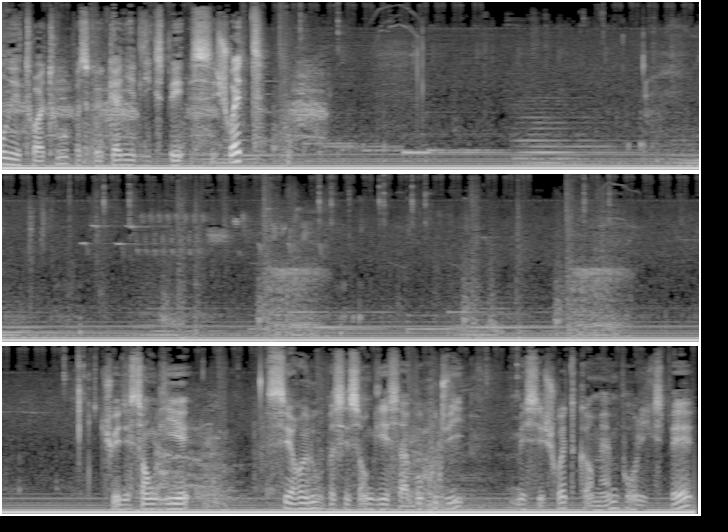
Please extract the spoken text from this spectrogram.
On nettoie tout, parce que gagner de l'XP, c'est chouette. Tuer des sangliers c'est relou parce que sanglier ça a beaucoup de vie, mais c'est chouette quand même pour l'XP.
